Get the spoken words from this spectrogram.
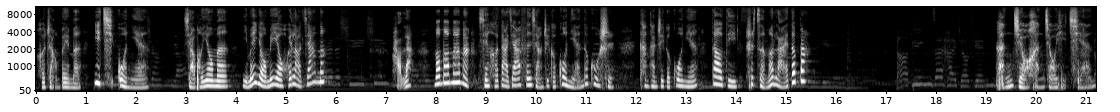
和长辈们一起过年。小朋友们，你们有没有回老家呢？好了，猫猫妈妈先和大家分享这个过年的故事，看看这个过年到底是怎么来的吧。很久很久以前，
